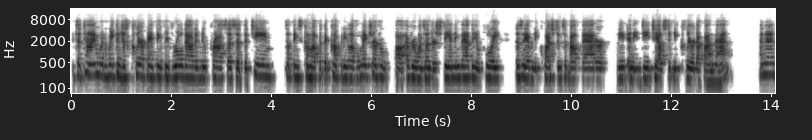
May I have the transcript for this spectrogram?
It's a time when we can just clear up anything. If we've rolled out a new process at the team, something's come up at the company level, make sure every, uh, everyone's understanding that the employee doesn't have any questions about that or need any details to be cleared up on that. And then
